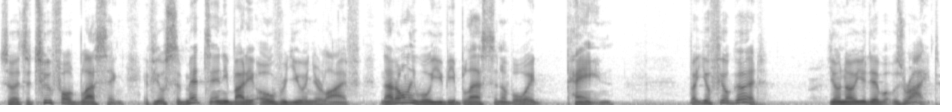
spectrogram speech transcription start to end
So it's a twofold blessing. If you'll submit to anybody over you in your life, not only will you be blessed and avoid pain, but you'll feel good. You'll know you did what was right.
